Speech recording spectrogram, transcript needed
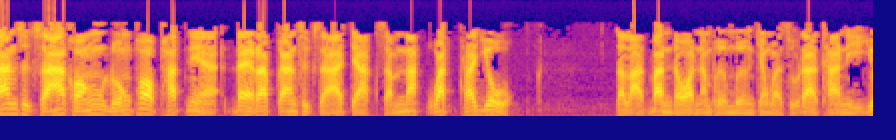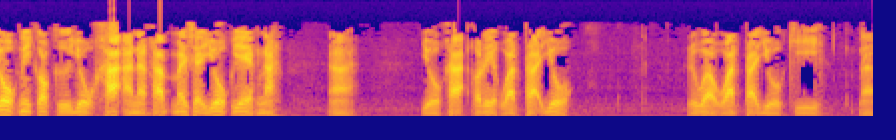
การศึกษาของหลวงพ่อพัดเนี่ยได้รับการศึกษาจากสำนักวัดพระโยก ตลาดบ้านดอนอำเภอเมืองจังหวัดสุราษฎร์ธานีโยกนี่ก็คือโยคะนะครับ ไม่ใช่โยกแยกนะ อ่า โยคะเขาเรียกวัดพระโยก หรือว่าวัดพระโยคีนะ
